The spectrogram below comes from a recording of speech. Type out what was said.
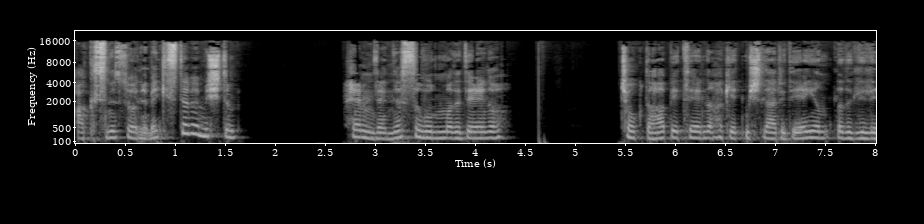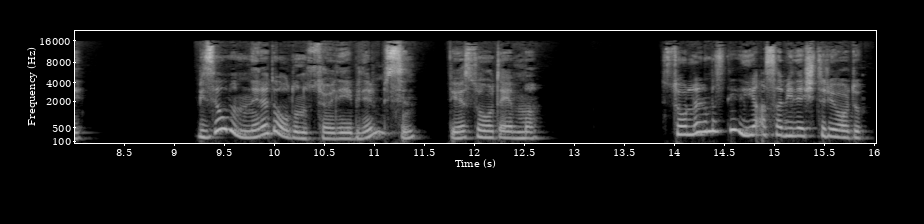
Aksini söylemek istememiştim. Hem de ne savunma dedi Eno. Çok daha beterini hak etmişlerdi diye yanıtladı Lili. Bize onun nerede olduğunu söyleyebilir misin? diye sordu Emma. Sorularımız Lili'yi asabileştiriyordu.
